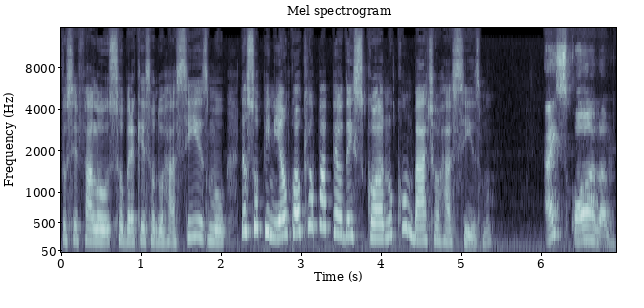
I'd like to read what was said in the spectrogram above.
você falou sobre a questão do racismo, na sua opinião, qual que é o papel da escola no combate ao racismo? A escola,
